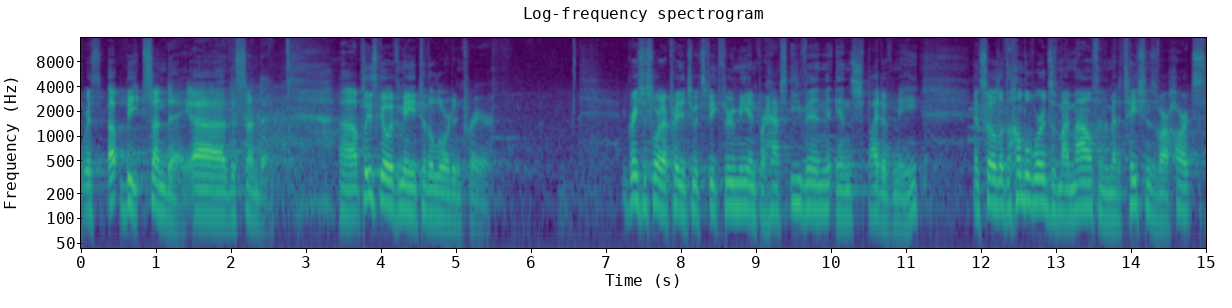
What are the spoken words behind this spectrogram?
with upbeat Sunday, uh, this Sunday. Uh, please go with me to the Lord in prayer. Gracious Lord, I pray that you would speak through me and perhaps even in spite of me. And so let the humble words of my mouth and the meditations of our hearts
